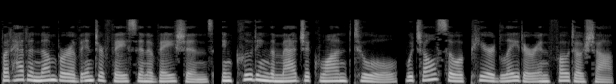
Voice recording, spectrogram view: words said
but had a number of interface innovations, including the Magic Wand tool, which also appeared later in Photoshop.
